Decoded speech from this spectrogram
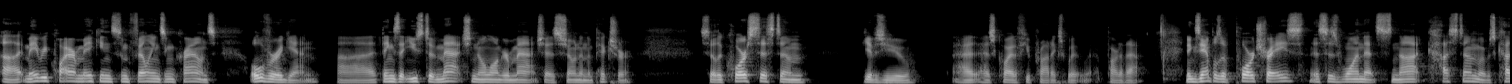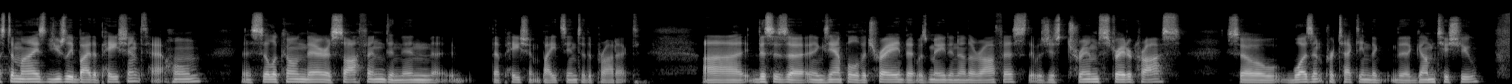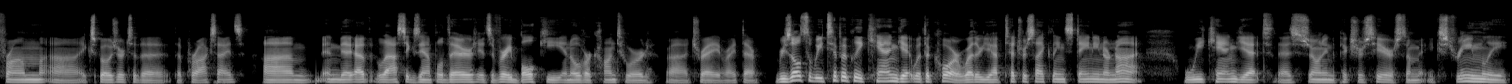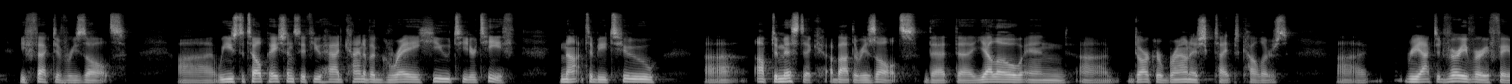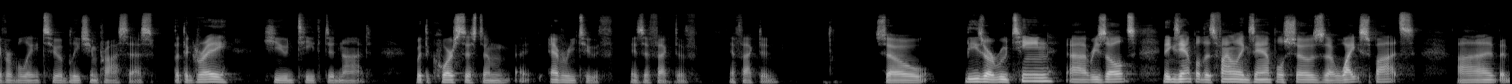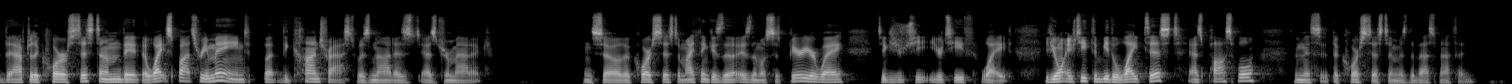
Uh, it may require making some fillings and crowns over again. Uh, things that used to match no longer match as shown in the picture. So the KöR system gives you has quite a few products with part of that. Examples of poor trays. This is one that's not custom. It was customized usually by the patient at home. The silicone there is softened and then the patient bites into the product. Uh, this is a, an example of a tray that was made in another office that was just trimmed straight across so wasn't protecting the, the gum tissue from uh, exposure to the, the peroxides. Um, and the last example there, it's a very bulky and over contoured uh, tray right there. Results that we typically can get with the KöR, whether you have tetracycline staining or not, we can get, as shown in the pictures here, some extremely effective results. Uh, we used to tell patients if you had kind of a gray hue to your teeth, not to be too uh, optimistic about the results that the yellow and uh, darker brownish type colors uh, reacted very, very favorably to a bleaching process, but the gray hued teeth did not. With the KöR system, uh, every tooth is effective, affected. So these are routine uh, results. The example, this final example shows white spots. after the KöR system, they, the white spots remained, but the contrast was not as, as dramatic. And so the KöR system, I think, is the is the most superior way to get your, te- your teeth white. If you want your teeth to be the whitest as possible, then this the KöR system is the best method.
